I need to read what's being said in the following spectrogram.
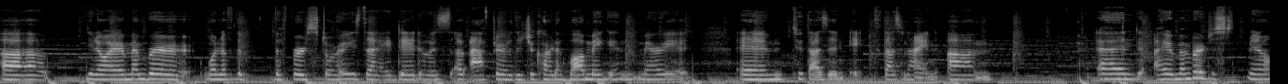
uh, you know, I remember one of the, the first stories that I did was after the Jakarta bombing in Marriott in 2008, 2009. Um, and I remember just, you know,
